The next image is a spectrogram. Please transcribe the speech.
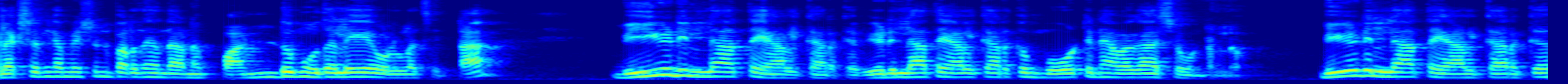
ഇലക്ഷൻ കമ്മീഷൻ പറഞ്ഞ എന്താണ്? പണ്ട് മുതലേ ഉള്ള ചിട്ട വീടില്ലാത്ത ആൾക്കാർക്ക് വീടില്ലാത്ത ആൾക്കാർക്കും വോട്ടിന് അവകാശമുണ്ടല്ലോ. വീടില്ലാത്ത ആൾക്കാർക്ക്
